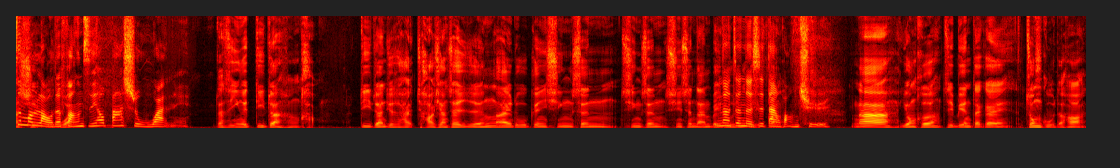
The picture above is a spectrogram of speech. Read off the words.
这么老的房子要八十五万呢、欸？但是因为地段很好。地段就是还好像在仁爱路跟新生新生新生南北路，那真的是蛋黄区。那永和这边大概中古的哈，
